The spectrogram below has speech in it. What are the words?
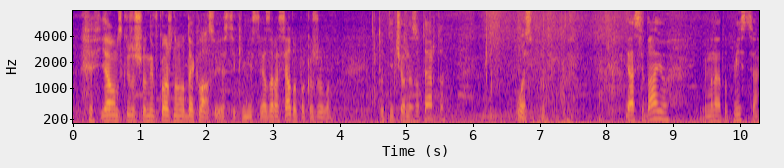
Я вам скажу, що не в кожного Д-класу є стільки місця. Я зараз сяду, покажу вам. Тут нічого не затерто. Ось. Я сідаю і в мене тут місця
